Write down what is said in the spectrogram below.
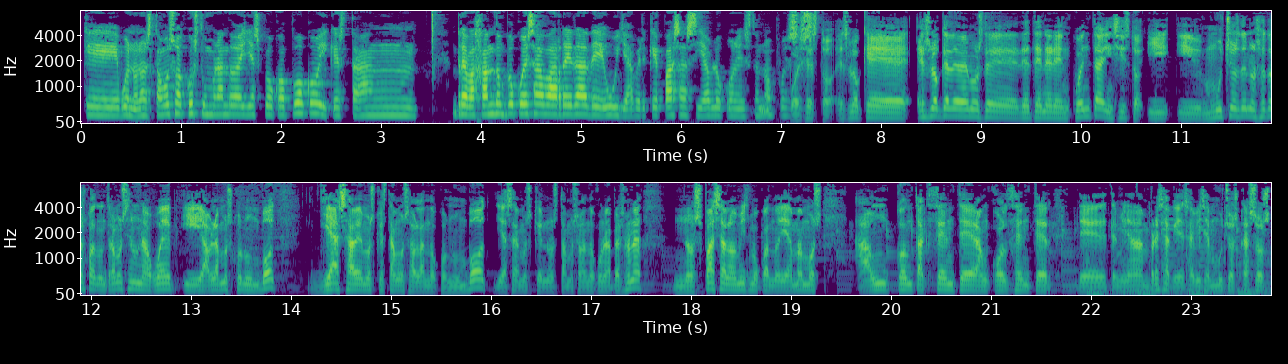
que, bueno, nos estamos acostumbrando a ellas poco a poco y que están rebajando un poco esa barrera de, uy, a ver qué pasa si hablo con esto, ¿no? Pues, pues esto es lo que es lo que debemos de, tener en cuenta, insisto, y, y, muchos de nosotros cuando entramos en una web y hablamos con un bot, ya sabemos que estamos hablando con un bot, ya sabemos que no estamos hablando con una persona. Nos pasa lo mismo cuando llamamos a un contact center, a un call center de determinada empresa, que ya sabéis en muchos casos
